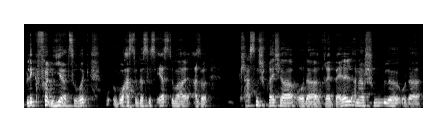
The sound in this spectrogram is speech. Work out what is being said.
Blick von hier zurück, wo hast du das das erste Mal, also Klassensprecher oder Rebell an der Schule oder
